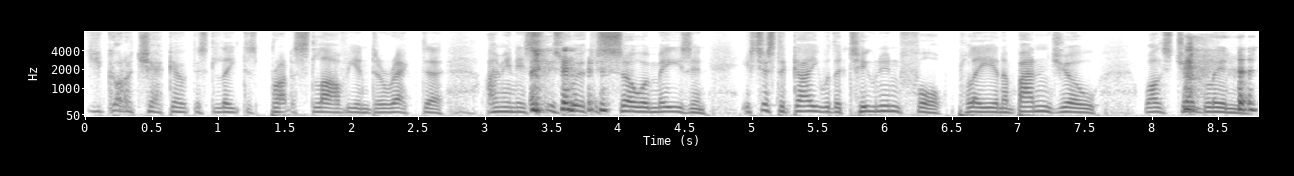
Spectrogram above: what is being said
you got to check out this latest Bratislavian director. I mean, his, his work is so amazing. It's just a guy with a tuning fork playing a banjo whilst juggling.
